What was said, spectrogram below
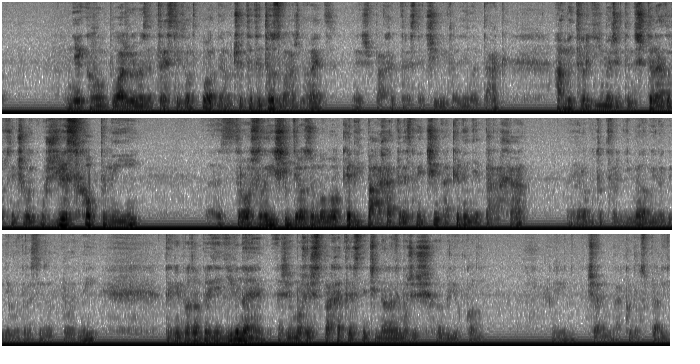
niekoho považujeme za trestne zodpovedného, čo je teda dosť vážna vec, vieš, páchať trestné činy, to nie len tak, a my tvrdíme, že ten 14-ročný človek už je schopný eh, rozlíšiť rozumovo, kedy pácha trestný čin a kedy nepácha, lebo to tvrdíme, lebo inak by nebol trestne zodpovedný, tak mi potom príde divné, že môžeš spáchať trestný čin, ale nemôžeš robiť úkon. Čo je ako dospelý.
